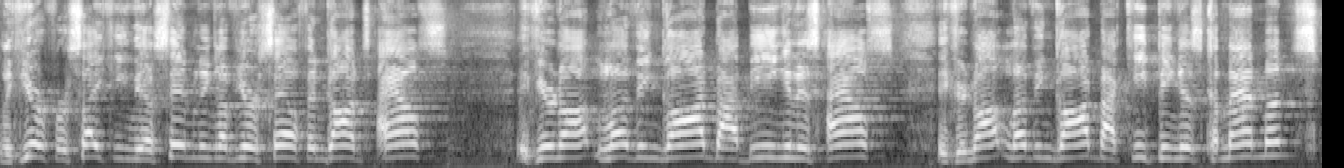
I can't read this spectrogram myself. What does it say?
If you're forsaking the assembling of yourself in God's house, if you're not loving God by being in His house, if you're not loving God by keeping His commandments,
